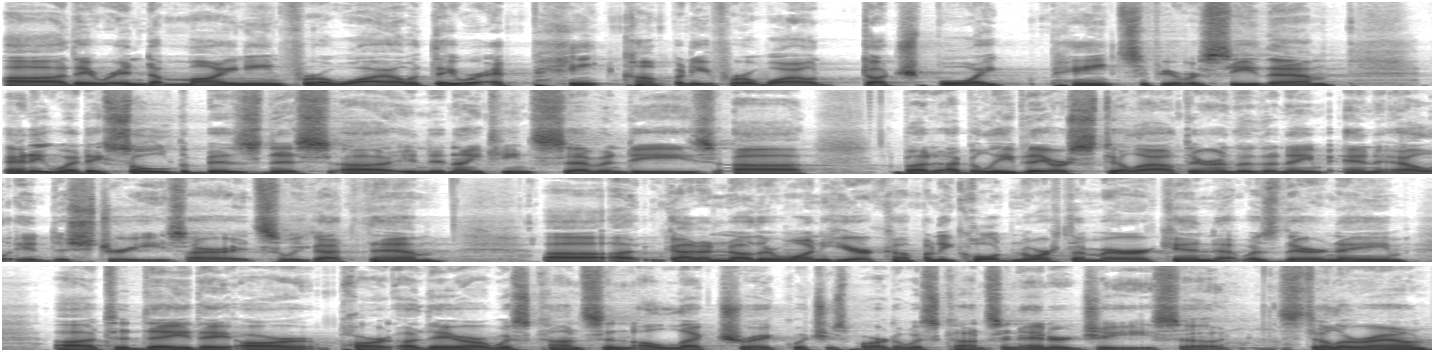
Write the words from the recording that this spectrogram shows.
Uh, they were into mining for a while, but they were a paint company for a while. Dutch Boy Paints, if you ever see them. Anyway, they sold the business uh, in the 1970s, uh, but I believe they are still out there under the name NL Industries. All right, so we got them. Uh, got another one here, a company called North American. That was their name. Uh, today they are part. They are Wisconsin Electric, which is part of Wisconsin Energy. So still around.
